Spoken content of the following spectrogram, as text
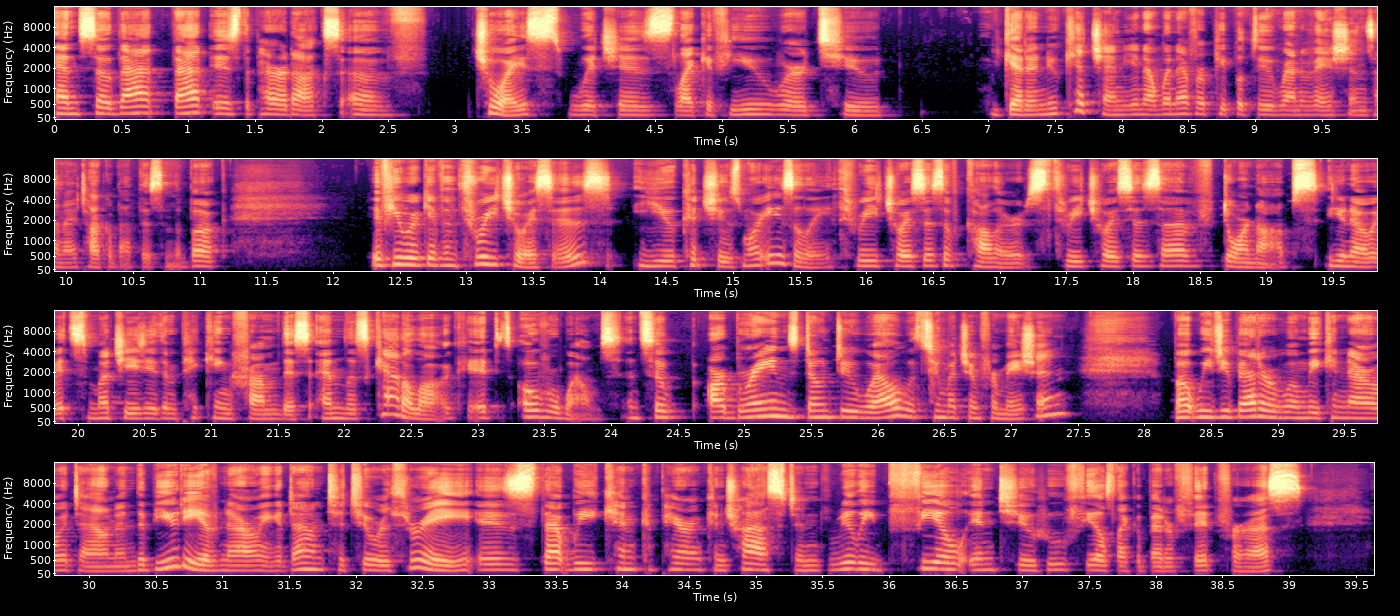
And so that that is the paradox of choice, which is like if you were to get a new kitchen, you know, whenever people do renovations, and I talk about this in the book, if you were given three choices, you could choose more easily. Three choices of colors, three choices of doorknobs. You know, it's much easier than picking from this endless catalog. It's overwhelmed. And so our brains don't do well with too much information. But we do better when we can narrow it down. And the beauty of narrowing it down to two or three is that we can compare and contrast and really feel into who feels like a better fit for us,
